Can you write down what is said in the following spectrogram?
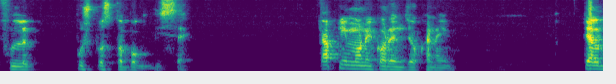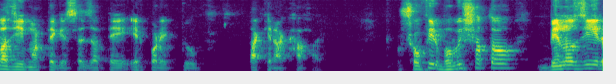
ফুল পুষ্পস্তবক দিচ্ছে আপনি মনে করেন যে ওখানে তেলবাজি মারতে গেছে যাতে এরপর একটু তাকে রাখা হয়। শফির ভবিষ্যৎ বেনজির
